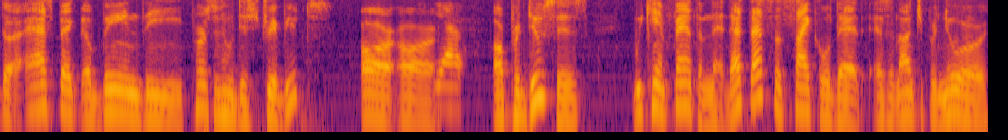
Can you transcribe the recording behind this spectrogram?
the aspect of being the person who distributes or or Yeah. or produces, we can't fathom that. That's that's a cycle that, as an entrepreneur,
